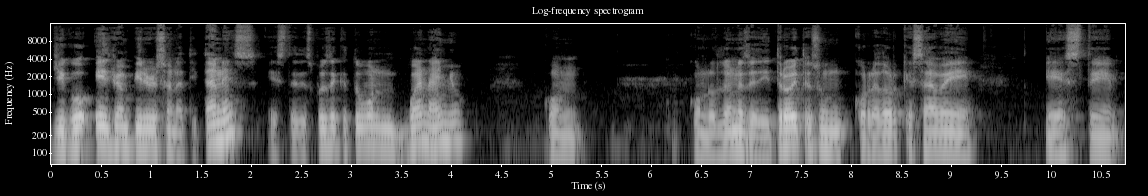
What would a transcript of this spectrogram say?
llegó Adrian Peterson a Titanes, este, después de que tuvo un buen año con, con los Leones de Detroit. Es un corredor que sabe este,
